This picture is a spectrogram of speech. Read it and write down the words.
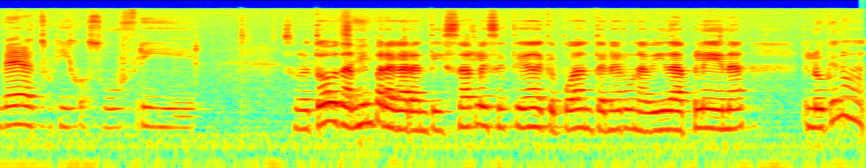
ver a tus hijos sufrir. Sobre todo también para garantizarles esta idea de que puedan tener una vida plena lo que uno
